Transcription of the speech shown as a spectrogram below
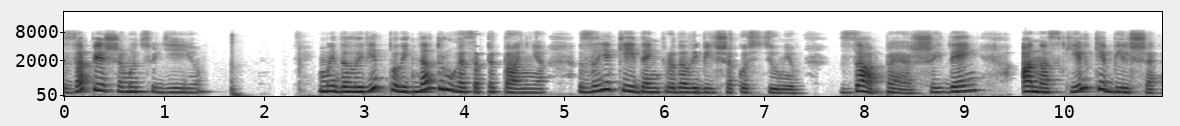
Запишемо цю дію. Ми дали відповідь на друге запитання. За який день продали більше костюмів? За перший день. А наскільки більше?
